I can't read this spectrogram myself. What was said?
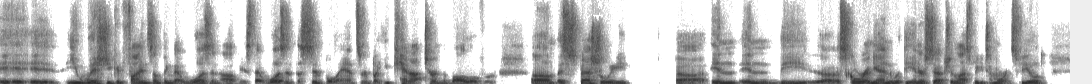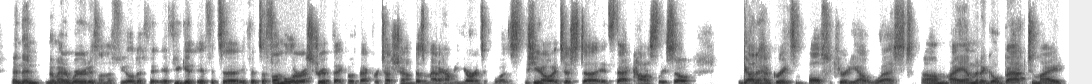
it, it, you wish you could find something that wasn't obvious, that wasn't the simple answer, but you cannot turn the ball over, um, especially uh, in in the uh, scoring end with the interception last week at Tim Hortons Field, and then no matter where it is on the field, if it, if you get if it's a if it's a fumble or a strip that goes back for a touchdown, doesn't matter how many yards it was, you know, it just uh, it's that costly. So, got to have great ball security out west. Um, I am going to go back to my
